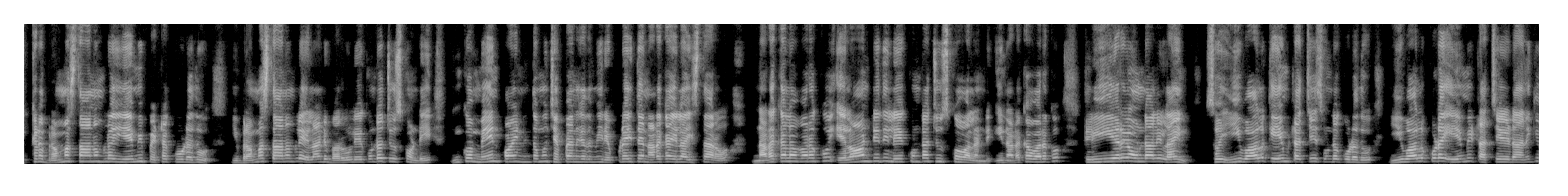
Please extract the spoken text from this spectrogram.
ఇక్కడ బ్రహ్మస్థానంలో ఏమీ పెట్టకూడదు. ఈ బ్రహ్మస్థానంలో ఎలాంటి బరువు లేకుండా చూసుకోండి. ఇంకో మెయిన్ పాయింట్ ఇంతకుముందు చెప్పాను కదా మీరు ఎప్పుడైతే నడక ఇలా ఇస్తారో నడకల వరకు ఎలాంటిది లేకుండా చూసుకోవాలండి. ఈ నడక వరకు క్లియర్గా ఉండాలి లైన్. సో ఈ వాళ్ళకి ఏమి టచ్ చేసి ఉండకూడదు. ఈ వాళ్ళకు కూడా ఏమి టచ్ చేయడానికి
